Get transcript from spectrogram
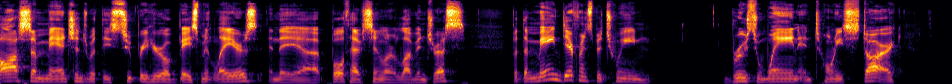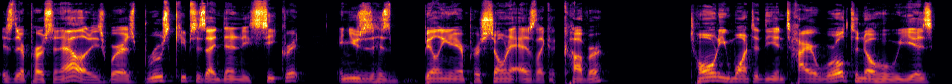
awesome mansions with these superhero basement layers, and they uh, both have similar love interests. But the main difference between Bruce Wayne and Tony Stark is their personalities, whereas Bruce keeps his identity secret and uses his billionaire persona as like a cover. Tony wanted the entire world to know who he is,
